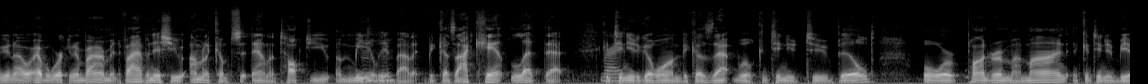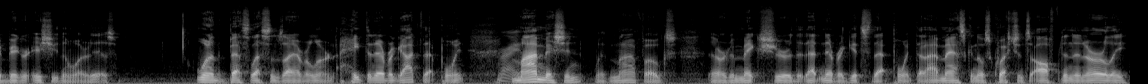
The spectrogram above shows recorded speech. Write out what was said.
you know have a working environment if i have an issue i'm going to come sit down and talk to you immediately mm-hmm. about it because i can't let that continue right. to go on because that will continue to build or ponder in my mind and continue to be a bigger issue than what it is one of the best lessons I ever learned. I hate that it ever got to that point. Right. My mission with my folks are to make sure that that never gets to that point. That I'm asking those questions often and early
